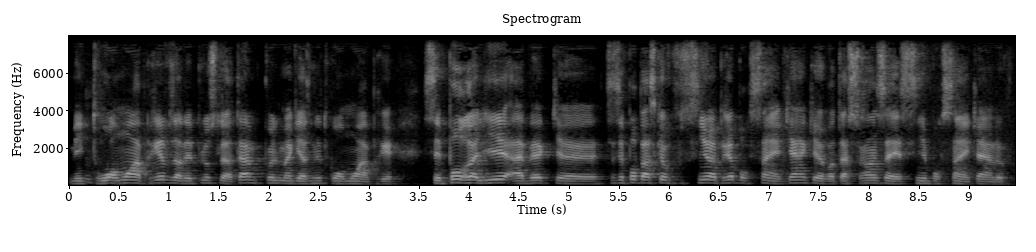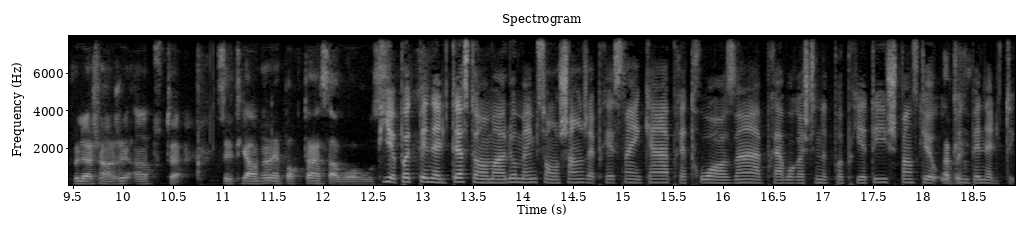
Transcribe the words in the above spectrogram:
mais que trois mois après, vous avez plus le temps, vous pouvez le magasiner trois mois après. C'est pas relié avec... Euh, c'est pas parce que vous signez un prêt pour cinq ans que votre assurance est signée pour cinq ans. Là. Vous pouvez la changer en tout temps. C'est quand même important à savoir aussi. Puis il n'y a pas de pénalité à ce moment-là, même si on change après cinq ans, après trois ans, après avoir acheté notre propriété, je pense qu'il n'y a aucune après... pénalité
